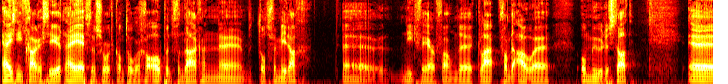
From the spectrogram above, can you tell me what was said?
hij is niet gearresteerd. Hij heeft een soort kantoor geopend vandaag en, tot vanmiddag. Niet ver van de, van de oude ommuurde stad. Eh,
